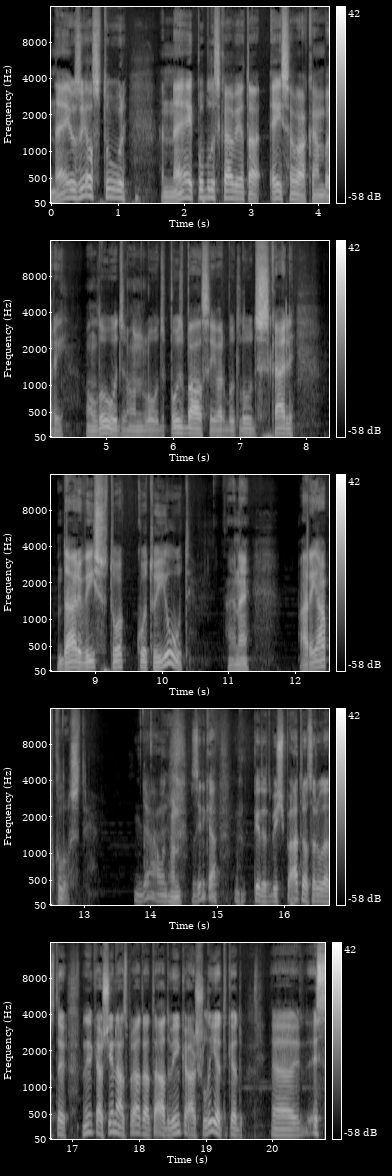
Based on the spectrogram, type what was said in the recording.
nē uz ielas stūri, nē publiskā vietā, ej savā kambarī, un lūdzu, un lūdzu pusbalsī, varbūt lūdzu skaļi, dari visu to, ko tu jūti, ne? arī apklusti. Jā, un, un zini, kā, piedod, viņš pārtrauc, varbūt tās tevi. Man vienkārši ienāca prātā tāda vienkārša lieta, kad uh, es,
